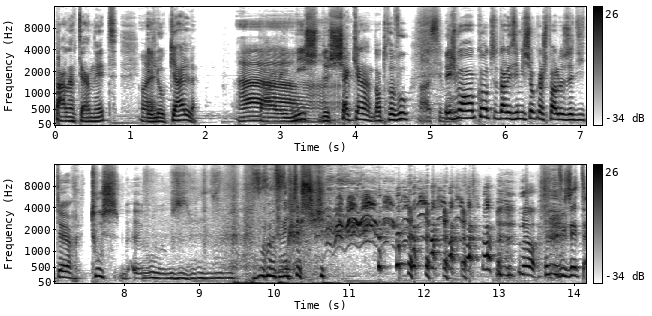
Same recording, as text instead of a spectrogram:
par l'internet Ouais. et local Ah. par les niches de chacun d'entre vous. Ah, Et je me rends compte dans les émissions quand je parle aux auditeurs, tous, euh, vous- vous- vous- Vous me faites chier. non, vous êtes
